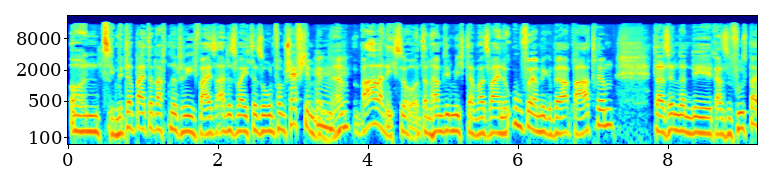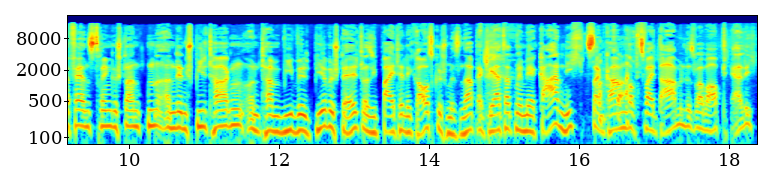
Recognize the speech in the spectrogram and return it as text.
Und die Mitarbeiter dachten natürlich, ich weiß alles, weil ich der Sohn vom Chefchen bin. Ne? Mhm. War aber nicht so. Und dann haben die mich, damals war eine U-förmige Bar drin, da sind dann die ganzen Fußballfans drin gestanden an den Spieltagen und haben wie wild Bier bestellt, was ich beidhändig rausgeschmissen habe. Erklärt hat mir gar nichts. Dann oh kamen Gott. noch zwei Damen, das war überhaupt herrlich.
